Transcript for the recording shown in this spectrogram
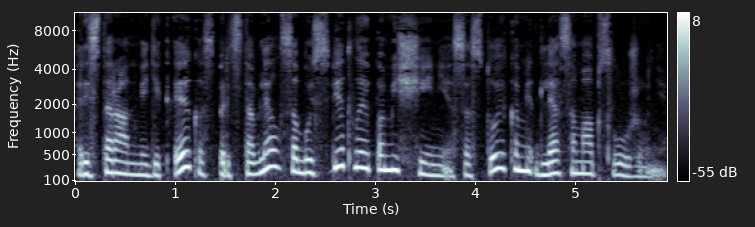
Ресторан «Медик Экос» представлял собой светлое помещение со стойками для самообслуживания,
